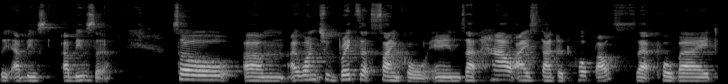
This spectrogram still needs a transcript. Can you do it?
the abuse, abuser. So um, I want to break that cycle, and that how I started Hope House that provide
